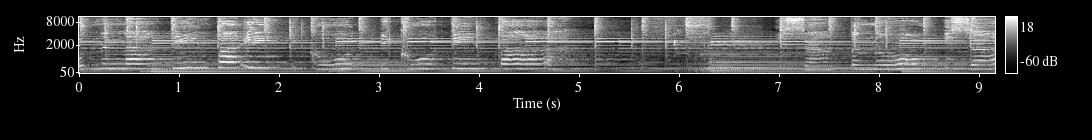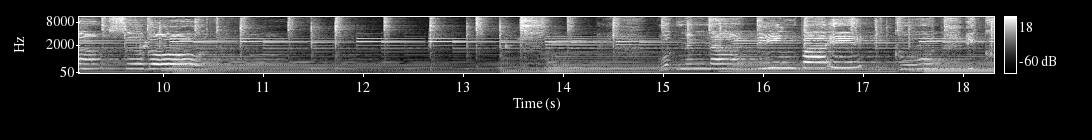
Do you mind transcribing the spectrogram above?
Huwag na nating paikot-ikutin pa. Isang tanong, isang sagot. Huwag na nating paikot-ikutin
